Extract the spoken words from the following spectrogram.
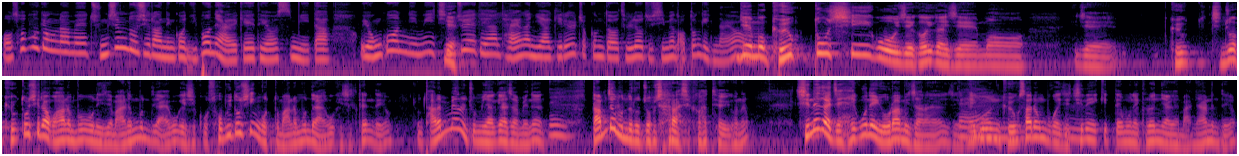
어, 서부 경남의 중심 도시라는 건 이번에 알게 되었습니다. 어, 연구원님이 진주에 대한 다양한 이야기를 조금 더 들려주시면 어떤 게 있나요? 이게 뭐 교육 도시고 이제 거기가 이제 뭐 이제 교육 진주가 교육 도시라고 하는 부분이 이제 많은 분들이 알고 계시고 소비 도시인 것도 많은 분들이 알고 계실 텐데요. 좀 다른 면을 좀 이야기하자면은 네. 남자분들은 좀 잘 아실 것 같아요. 이거는 진해가 이제 해군의 요람이잖아요. 이제 네. 해군 교육사령부가 이제 음. 진해에 있기 때문에 그런 이야기를 많이 하는데요.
